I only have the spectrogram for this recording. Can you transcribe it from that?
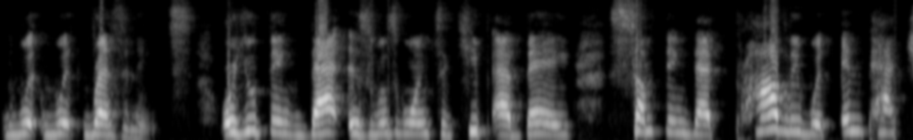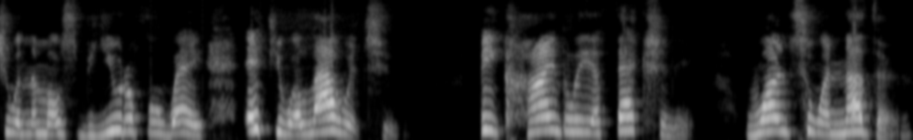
what what resonates, or you think that is what's going to keep at bay something that probably would impact you in the most beautiful way if you allow it to. Be kindly affectionate one to another,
